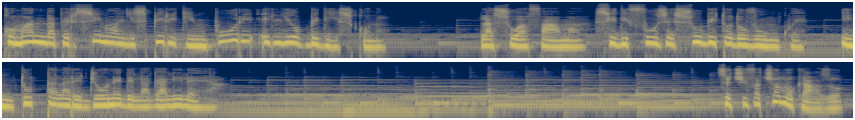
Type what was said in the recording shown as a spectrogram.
comanda persino agli spiriti impuri e gli obbediscono. La sua fama si diffuse subito dovunque, in tutta la regione della Galilea. Se ci facciamo caso,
